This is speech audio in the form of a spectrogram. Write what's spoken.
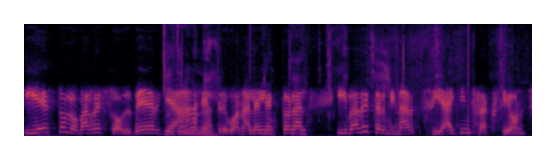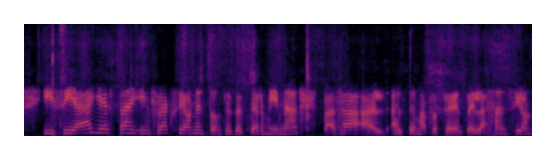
y esto lo va a resolver ya el Tribunal, Electoral y va a determinar si hay infracción y si hay esta infracción, entonces determina, pasa al, al tema procedente de la sanción.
